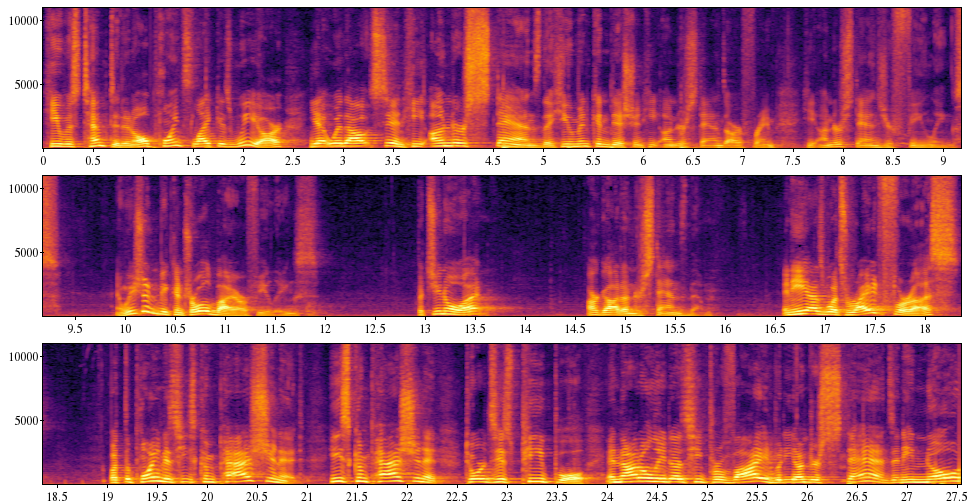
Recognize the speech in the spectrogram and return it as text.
He was tempted in all points like as we are, yet without sin. He understands the human condition, He understands our frame, He understands your feelings. And we shouldn't be controlled by our feelings. But you know what? Our God understands them. And He has what's right for us. But the point is, He's compassionate. He's compassionate towards his people. And not only does he provide, but he understands and he knows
